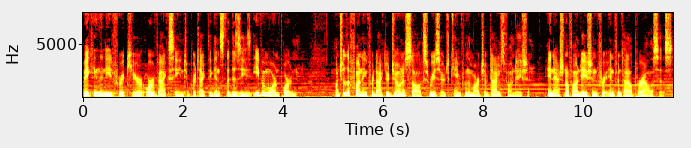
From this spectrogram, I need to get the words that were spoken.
making the need for a cure or vaccine to protect against the disease even more important. Much of the funding for Dr. Jonas Salk's research came from the March of Dimes Foundation, a national foundation for infantile paralysis,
